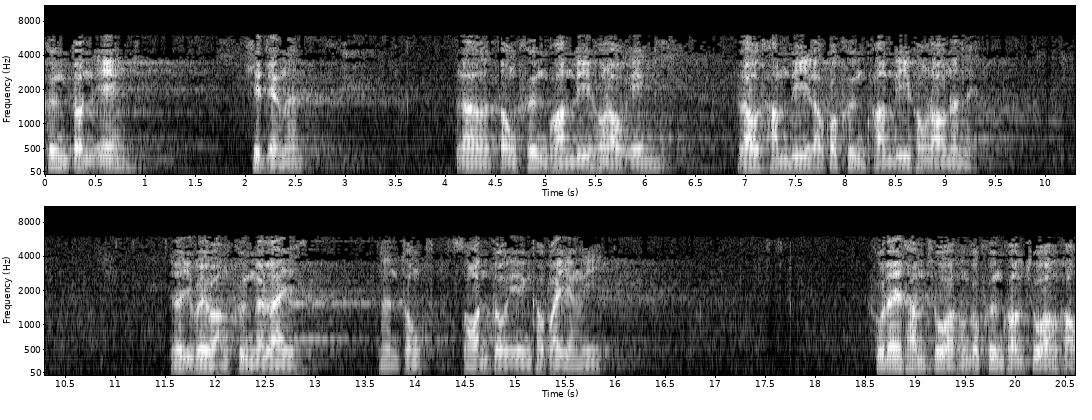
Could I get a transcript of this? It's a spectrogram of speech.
พึ่งตนเอง คิดอย่างนั้น เราต้องพึ่งความดีของเราเอง เราทำดีเราก็พึ่งความดีของเรานั่นแหละ เราจะไปหวังพึ่งอะไร นั่นต้องสอนตัวเองเข้าไปอย่างนี้ ผู้ใดทำชั่วมันก็พึ่งความชั่วของเขา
